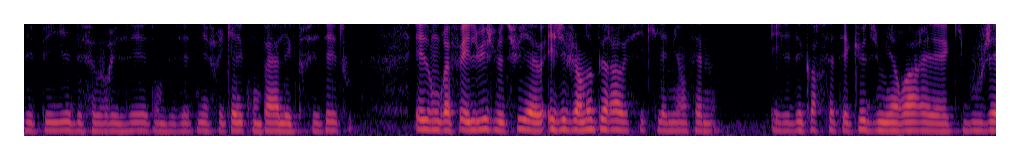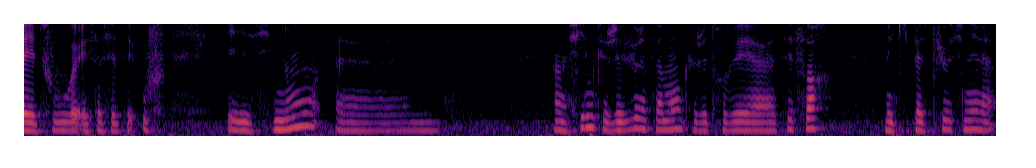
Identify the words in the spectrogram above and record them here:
des pays défavorisés, dont des ethnies africaines qui n'ont pas l'électricité et tout. Et donc, bref, et lui, je le suis. Euh, et j'ai vu un opéra aussi qu'il a mis en scène. Et les décors, c'était que du miroir et, qui bougeait et tout. Et ça, c'était ouf. Et sinon, euh, un film que j'ai vu récemment, que j'ai trouvé assez fort, mais qui passe plus au ciné là,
